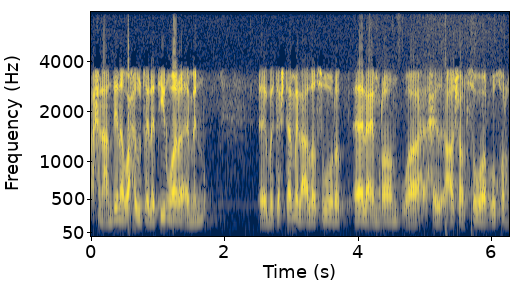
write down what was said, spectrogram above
إحنا عندنا 31 ورقة منه آه، بتشتمل على صورة آل عمران وعشر صور أخرى.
